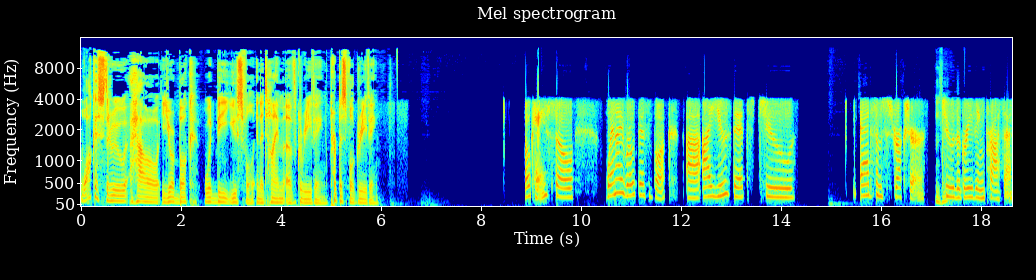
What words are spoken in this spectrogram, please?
Walk us through how your book would be useful in a time of grieving, purposeful grieving. Okay, so when I wrote this book, uh, I used it to add some structure mm-hmm. to the grieving process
